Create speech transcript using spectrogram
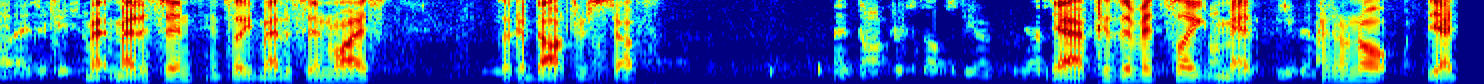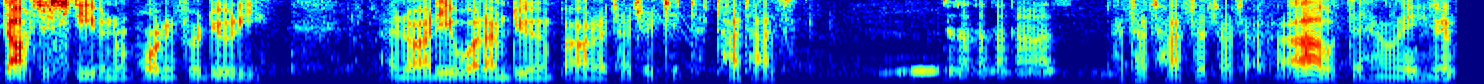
Not educational. me medicine. It's like medicine wise. It's like a doctor's stuff. Uh, Doctor stuff, Steven. Yes. Yeah, because if it's like Dr. med, Steven. I don't know. Yeah, Doctor Steven reporting for duty. I have no idea what I'm doing, but I want to touch your tit- tatas. Ta-ta-ta-ta-tas. Ta ta ta ta ta. Ah, what the hell are you?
